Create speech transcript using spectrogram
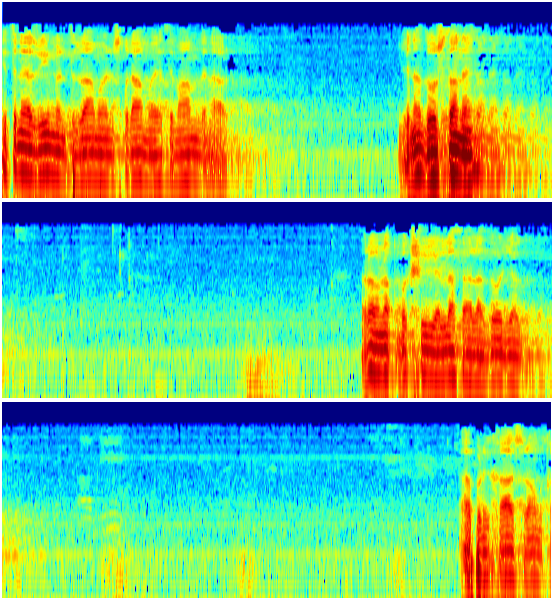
اتنے عظیم انتظام و انسلام و اہتمام جنہ دوستوں نے رونق بخشی، اللہ تعالی دو جگ۔ اپنی خاص رونق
